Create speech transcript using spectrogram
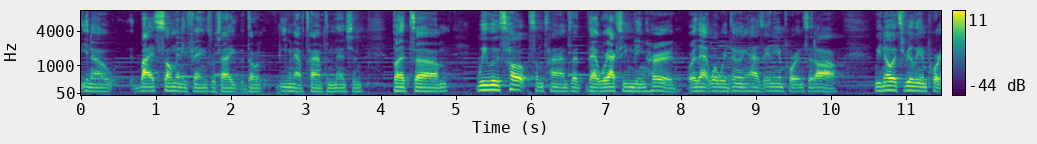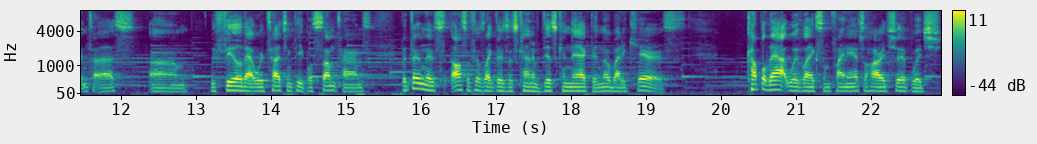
you know, by so many things, which I don't even have time to mention. But um, we lose hope sometimes that, that we're actually being heard or that what we're doing has any importance at all. We know it's really important to us. Um, we feel that we're touching people sometimes, but then there's also feels like there's this kind of disconnect and nobody cares. Couple that with like some financial hardship, which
